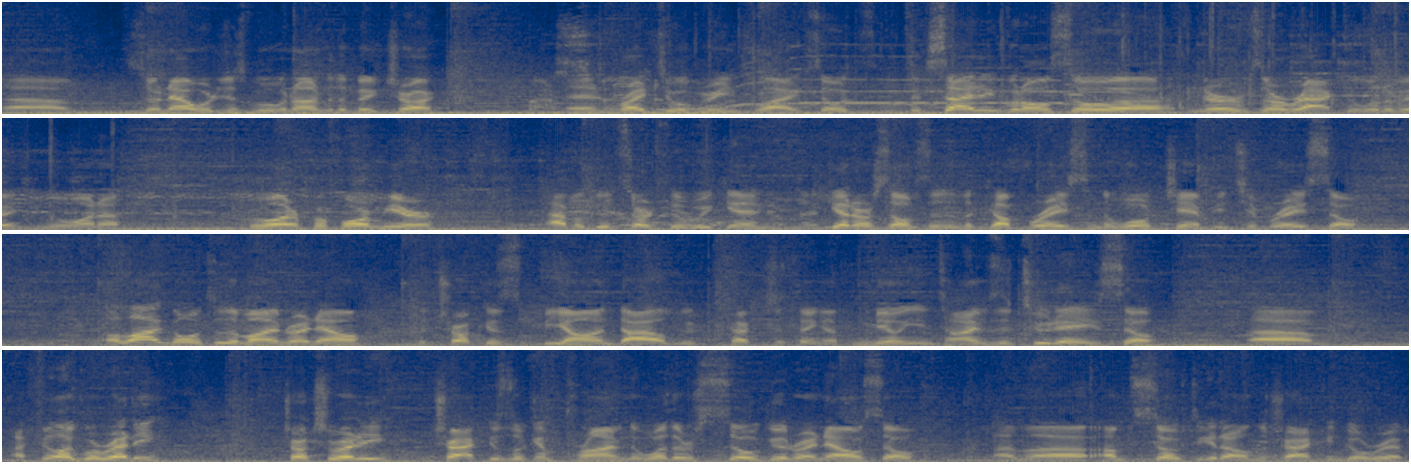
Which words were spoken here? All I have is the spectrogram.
Um, so now we're just moving on to the big truck and right to a green flag. So it's, it's exciting, but also uh, nerves are racked a little bit. We want to we want to perform here, have a good start to the weekend, get ourselves into the Cup race and the World Championship race. So a lot going through the mind right now. The truck is beyond dialed. We've touched the thing a million times in two days. So. Um, I feel like we're ready. Truck's ready. Track is looking prime. The weather's so good right now, so I'm uh, I'm stoked to get out on the track and go rip.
